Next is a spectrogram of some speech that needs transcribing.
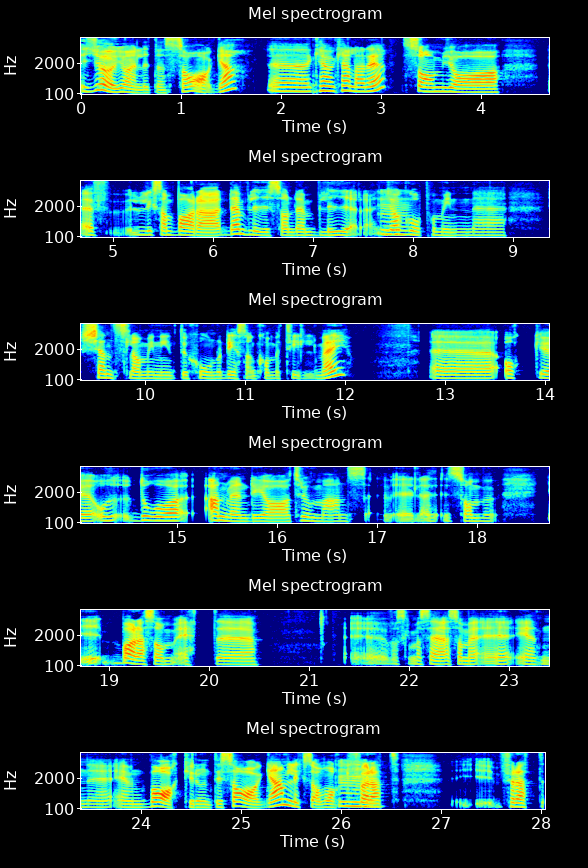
gör jag en liten saga, eh, kan jag kalla det, som jag eh, liksom bara, den blir som den blir. Jag Mm. går på min eh, känsla och min intuition och det som kommer till mig. Eh, och, eh, och då använder jag trummans eh, som, i, bara som ett eh, eh, vad ska man säga, som en, en, en bakgrund till sagan liksom. Och Mm. för att för att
